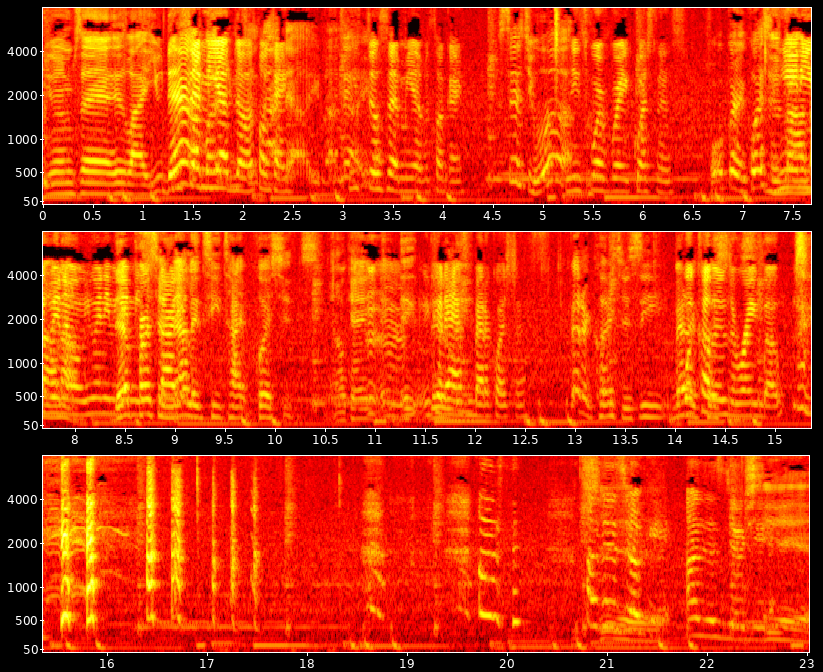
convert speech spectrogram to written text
You know what I'm saying? It's like you down. set me up, though. It's okay. down. You down. He You still set me up. It's okay. set you up. These fourth grade questions. Fourth grade questions. You ain't nah, even nah. know- you ain't even They're get me started. personality type questions. Okay. Mm-mm. They- you could have they- asked some better questions. better questions. See, better what color is the rainbow? I'm just joking. I'm just joking. Yeah.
